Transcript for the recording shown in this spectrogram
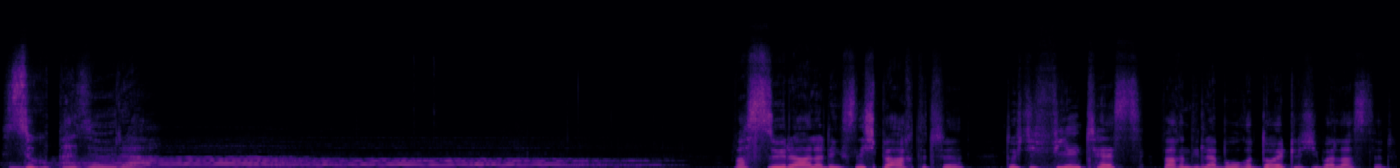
Super Söder. Was Söder allerdings nicht beachtete, durch die vielen Tests waren die Labore deutlich überlastet.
